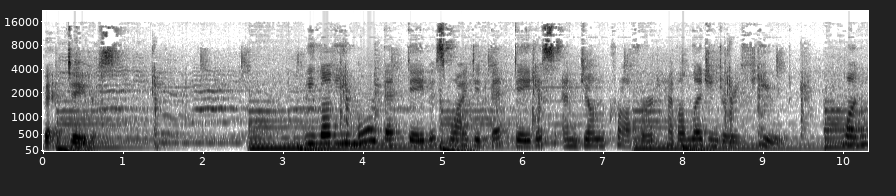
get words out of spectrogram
Bette Davis. We love you more, Bette Davis. Why did Bette Davis and Joan Crawford have a legendary feud? 1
